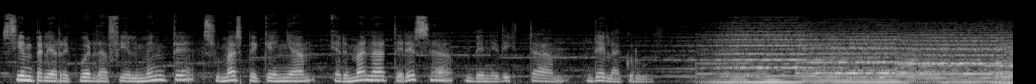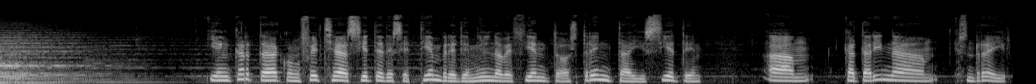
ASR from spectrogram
Siempre le recuerda fielmente su más pequeña hermana Teresa Benedicta de la Cruz. Y en carta con fecha 7 de septiembre de 1937 a Catarina Schreir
